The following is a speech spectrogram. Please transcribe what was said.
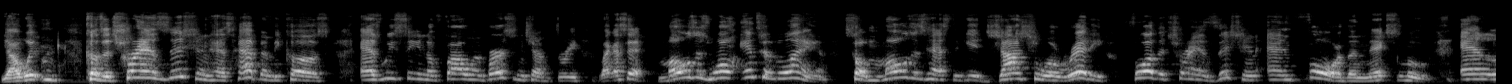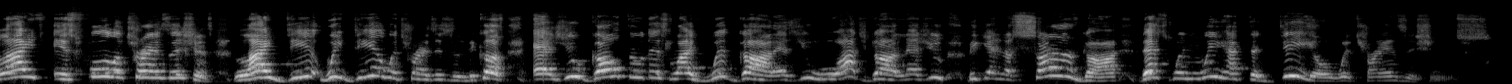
Y'all with me? Because a transition has happened because, as we see in the following verse in chapter 3, like I said, Moses won't enter the land. So Moses has to get Joshua ready for the transition and for the next move. And life is full of transitions. Life deal we deal with transitions because as you go through this life with God, as you watch God and as you begin to serve God, that's when we have to deal with transitions.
